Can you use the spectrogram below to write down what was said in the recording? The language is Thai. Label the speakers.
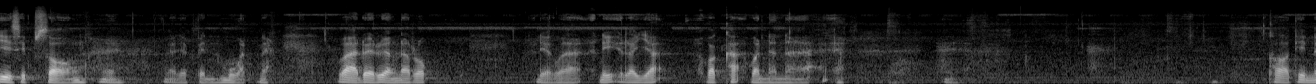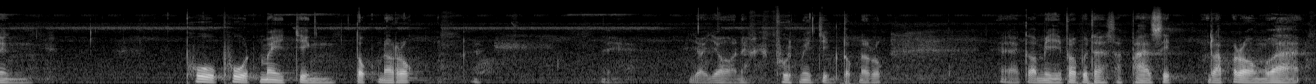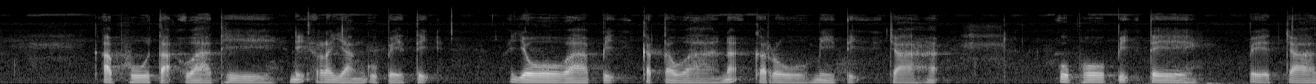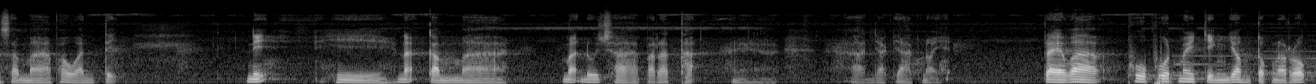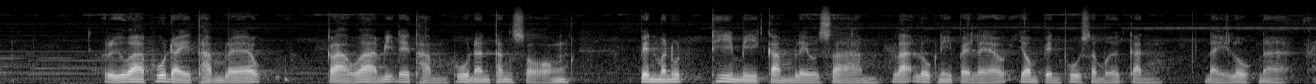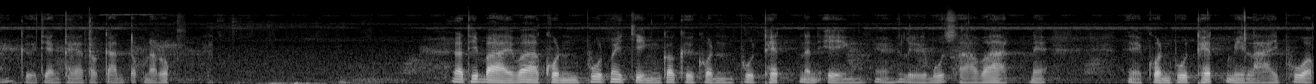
Speaker 1: ยี่สิบสองน่าจะเป็นหมวดนะว่าด้วยเรื่องนรก เรียกว่า นิระยะวัควันนา ข้อที่หนึ่งผู้พูดไม่จริงตกนรก ย่อๆนะพูดไม่จริงตกนรก ก็มีพระพุทธสภาสิทธิ์รับรองว่า อภูตะวาที นิระยังอุเปติ โยวาปิกัตวานกโรมีติจาหะ อุโพปิเต เปตจาสมาภวันติ นิฮีนกรรมามนุชาปรัตถะอ่านยากๆหน่อย แปลว่าผู้พูดไม่จริงย่อมตกนรก หรือว่าผู้ใดทำแล้ว กล่าวว่ามิได้ทำผู้นั้นทั้งสอง เป็นมนุษย์ที่มีกรรมเลวทรามละโลกนี้ไปแล้วย่อมเป็นผู้เสมอกันในโลกหน้า คือเที่ยงแท้ต่อการตกนรก อธิบายว่าคนพูดไม่จริงก็คือคนพูดเท็จนั่นเอง หรือมุสาวาทเนี่ยคนพูดเท็จมีหลายพวก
